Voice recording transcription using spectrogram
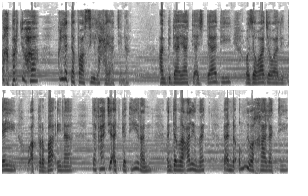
أخبرتها كل تفاصيل حياتنا عن بدايات أجدادي وزواج والدي وأقربائنا. تفاجأت كثيرا عندما علمت بأن أمي وخالتي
